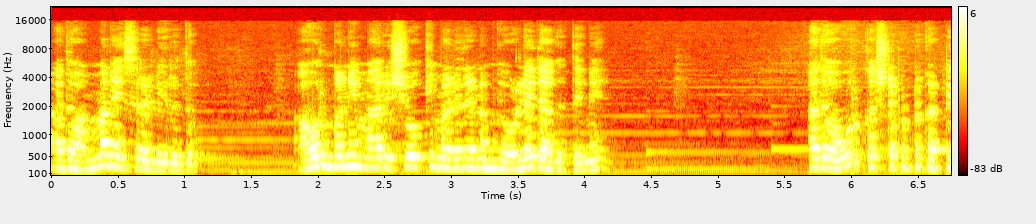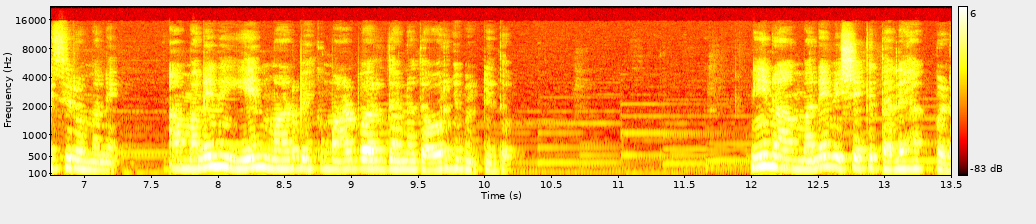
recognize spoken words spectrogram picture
ಅದು ಅಮ್ಮನ ಹೆಸರಲ್ಲಿರೋದು. ಅವ್ರ ಮನೆ ಮಾರಿ ಶೋಕಿ ಮಾಡಿದ್ರೆ ನಮಗೆ ಒಳ್ಳೇದಾಗುತ್ತೇನೆ. ಅದು ಅವ್ರು ಕಷ್ಟಪಟ್ಟು ಕಟ್ಟಿಸಿರೋ ಮನೆ. ಆ ಮನೇನ ಏನು ಮಾಡಬೇಕು, ಮಾಡಬಾರ್ದು ಅನ್ನೋದು ಅವ್ರಿಗೆ ಬಿಟ್ಟಿದ್ದು. ನೀನು ಆ ಮನೆ ವಿಷಯಕ್ಕೆ ತಲೆ ಹಾಕ್ಬೇಡ.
